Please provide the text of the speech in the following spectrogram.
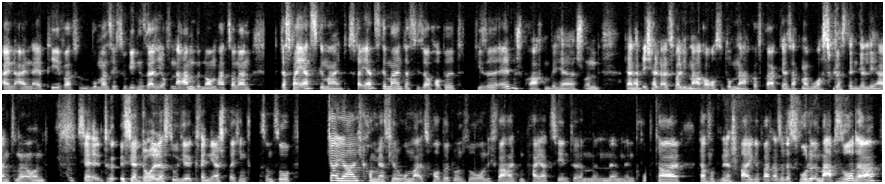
ein, ein LP, was, wo man sich so gegenseitig auf den Arm genommen hat, sondern das war ernst gemeint. Es war ernst gemeint, dass dieser Hobbit diese Elbensprachen beherrscht. Und dann habe ich halt als Valimara auch so dumm nachgefragt, ja, sag mal, wo hast du das denn gelernt? Ne? Und ist ja, ist ja doll, dass du hier Quenya sprechen kannst und so. Ja, ja, ich komme ja viel rum als Hobbit und so und ich war halt ein paar Jahrzehnte im, im, im, in Bruchtal, da wurde mir das beigebracht. Also das wurde immer absurder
